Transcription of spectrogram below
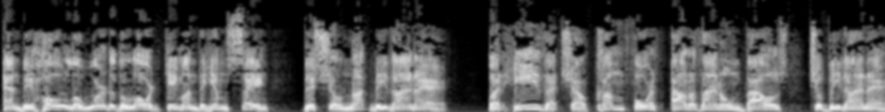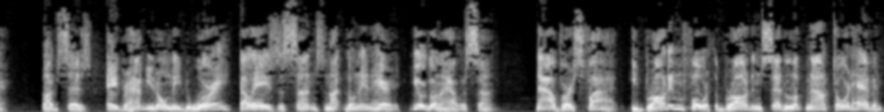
and behold, the word of the Lord came unto him, saying, this shall not be thine heir, but he that shall come forth out of thine own bowels shall be thine heir. God says, Abraham, you don't need to worry. Eliezer's son's not going to inherit. You're going to have a son. Now, verse 5. He brought him forth abroad and said, Look now toward heaven.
